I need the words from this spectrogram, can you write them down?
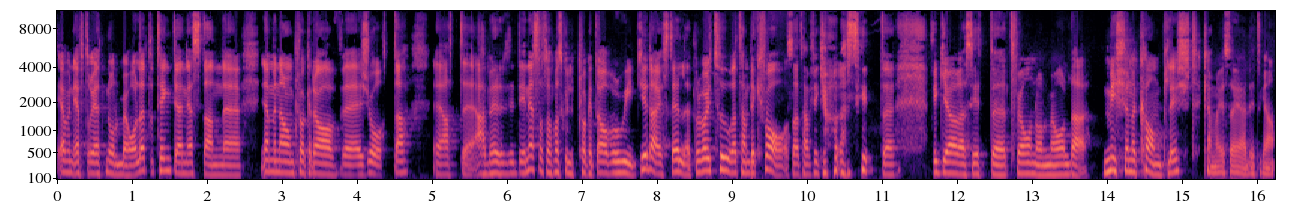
ja, men efter 1-0 målet, då tänkte jag nästan, eh, ja men när de plockade av eh, Jota, eh, att eh, ja, men det är nästan så att man skulle plockat av Origi där istället. Men det var ju tur att han blev kvar så att han fick göra sitt, fick göra sitt 2-0 mål där. Mission accomplished kan man ju säga lite grann.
